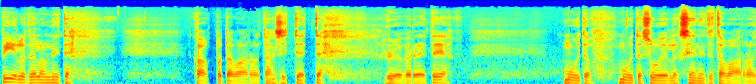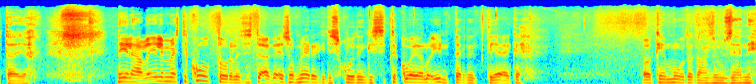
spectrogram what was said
piilotellut niitä kauppatavaroitaan sitten, että ryövereitä ja muita, muita suojellakseen niitä tavaroita. Ja niillähän oli ilmeisesti kulttuurillisesti aika iso merkitys kuitenkin sitten, kun ei ollut internettiä eikä oikein muutakaan semmoisia. Niin...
